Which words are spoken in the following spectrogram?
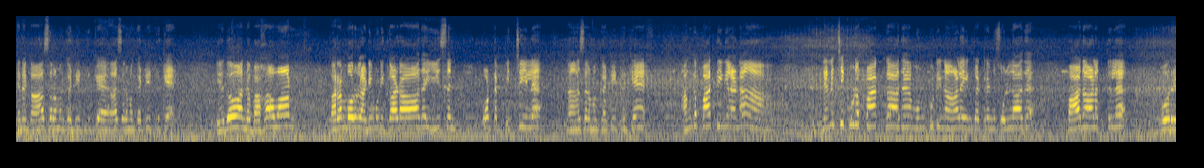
எனக்கு ஆசிரமம் கட்டிகிட்ருக்கேன் ஆசிரமம் கட்டிகிட்ருக்கேன் ஏதோ அந்த பகவான் பரம்பொருள் அடிமுடி காடாத ஈசன் போட்ட பிச்சையில் நான் ஆசிரமம் கட்டிகிட்ருக்கேன் அங்கே பார்த்தீங்களன்னா நினச்சி கூட பார்க்காத முன்கூட்டி நான் ஆலயம் கட்டுறேன்னு சொல்லாத பாதாளத்தில் ஒரு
